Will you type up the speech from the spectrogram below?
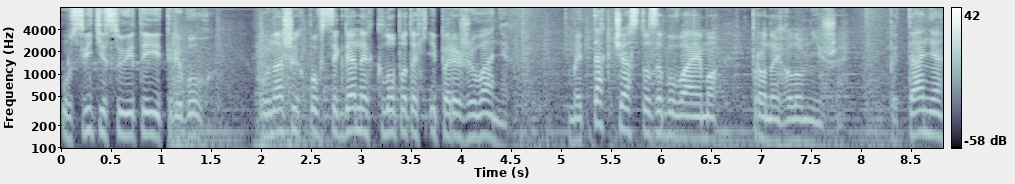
У світі суєти і тривог, у наших повсякденних клопотах і переживаннях ми так часто забуваємо про найголовніше питання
